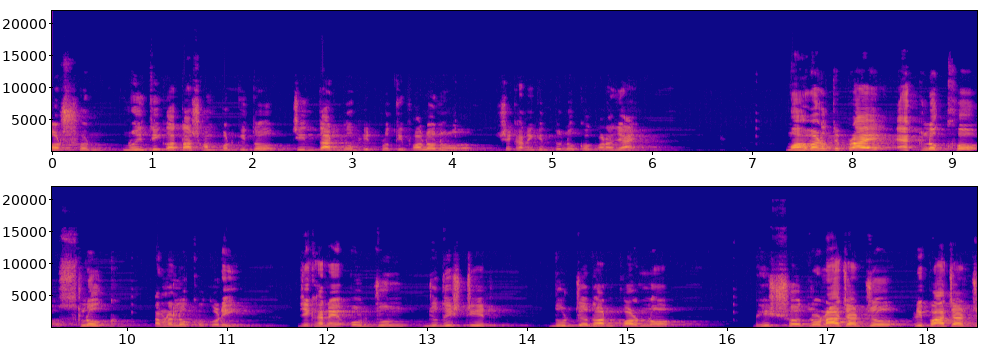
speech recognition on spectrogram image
দর্শন, নৈতিকতা সম্পর্কিত চিন্তার গভীর প্রতিফলনও সেখানে কিন্তু লক্ষ্য করা যায়। মহাভারতে প্রায় এক লক্ষ শ্লোক আমরা লক্ষ্য করি, যেখানে অর্জুন, যুধিষ্ঠির, দুর্যোধন, কর্ণ, ভীষ্ম, দ্রোণাচার্য, কৃপাচার্য,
